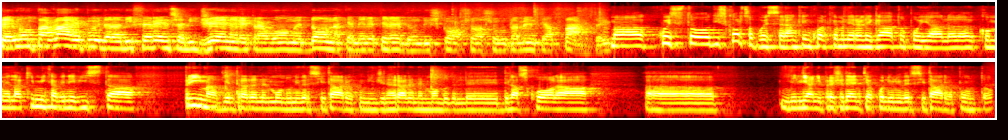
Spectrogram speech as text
per non parlare poi della differenza di genere tra uomo e donna che meriterebbe un discorso assolutamente a parte. Ma questo discorso può essere anche in qualche maniera legato poi a come la chimica viene vista prima di entrare nel mondo universitario, quindi in generale nel mondo delle, della scuola uh, negli anni precedenti a quelli universitari, appunto?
